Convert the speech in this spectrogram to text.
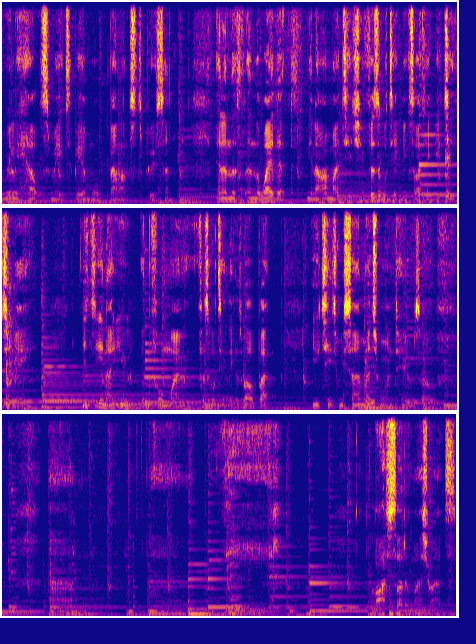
really helps me to be a more balanced person, and in the in the way that you know I might teach you physical techniques, I think you teach me you, you know, you inform my physical technique as well, but you teach me so much more in terms of um, uh, the life side of martial arts.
